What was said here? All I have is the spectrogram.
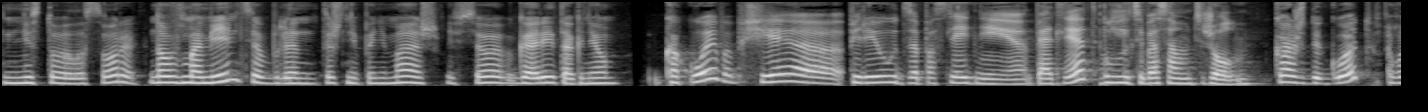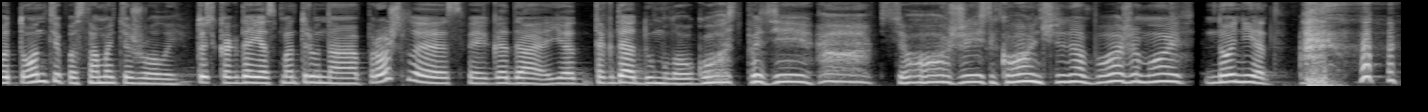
не стоило ссоры. Но в моменте, блин, ты ж не понимаешь, и все горит огнем. Какой вообще период за последние пять лет был для тебя самым тяжелым? Каждый год вот он типа самый тяжелый. То есть, когда я смотрю на прошлые свои года, я тогда думала, о господи, все, жизнь кончена, боже мой. Но нет.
